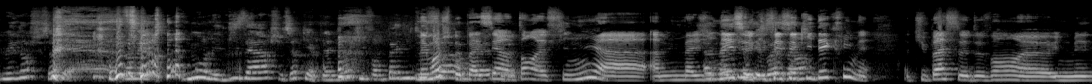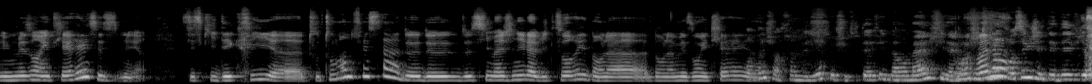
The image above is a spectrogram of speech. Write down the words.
Mais non, je suis sûre que... nous, on est bizarres, je suis sûre qu'il y a plein de gens qui font pas du tout Mais moi, je peux passer un temps infini à, à m'imaginer ce, ce qui décrit, mais tu passes devant euh, une, une, maison éclairée, c'est c'est ce qui décrit euh, tout, tout le monde fait ça de, de, de s'imaginer la Victorie dans la dans la maison éclairée en fait je suis en train de me dire que je suis tout à fait normale finalement. J'ai toujours pensé que j'étais déviante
